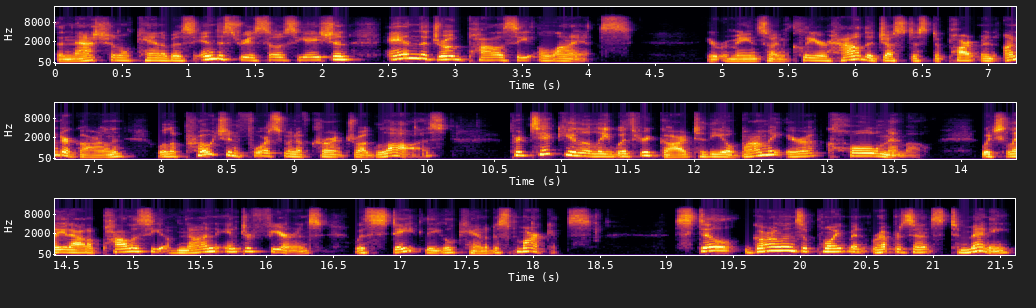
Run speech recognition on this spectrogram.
the National Cannabis Industry Association, and the Drug Policy Alliance. It remains unclear how the Justice Department under Garland will approach enforcement of current drug laws, particularly with regard to the Obama era Cole memo, which laid out a policy of non interference with state legal cannabis markets. Still, Garland's appointment represents to many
